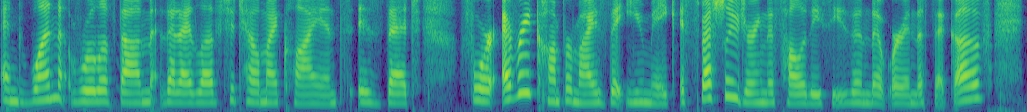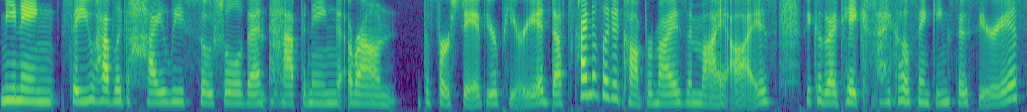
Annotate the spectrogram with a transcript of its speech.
And one rule of thumb that I love to tell my clients is that for every compromise that you make, especially during this holiday season that we're in the thick of, meaning, say you have like a highly social event happening around the first day of your period. That's kind of like a compromise in my eyes because I take cycle syncing so serious.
